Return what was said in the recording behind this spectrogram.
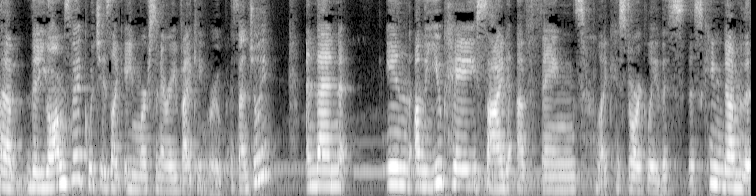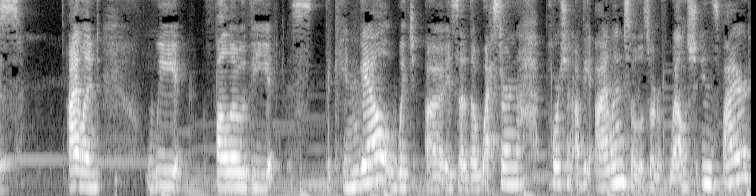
uh, the Jormsvik, which is like a mercenary Viking group, essentially. And then in on the UK side of things, like historically, this this kingdom, this island, we follow the the Cyngael, which uh, is uh, the western portion of the island, so it's sort of Welsh inspired.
